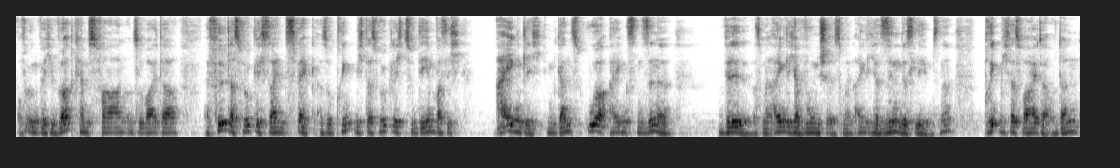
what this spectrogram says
auf irgendwelche WordCamps fahren und so weiter. Erfüllt das wirklich seinen Zweck? Also bringt mich das wirklich zu dem, was ich eigentlich im ganz ureigensten Sinne will, was mein eigentlicher Wunsch ist, mein eigentlicher Sinn des Lebens, ne? bringt mich das weiter. Und dann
